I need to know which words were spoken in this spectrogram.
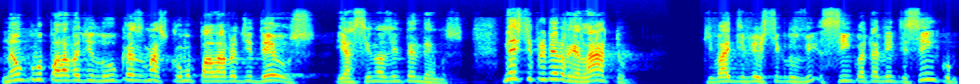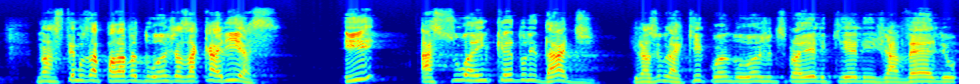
não como palavra de Lucas, mas como palavra de Deus. E assim nós entendemos. Neste primeiro relato, que vai de versículos 5 até 25, nós temos a palavra do anjo a Zacarias e a sua incredulidade. Que nós vimos aqui quando o anjo diz para ele que ele já velho,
